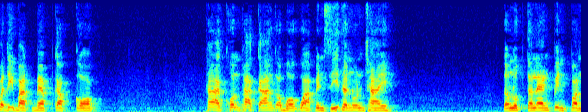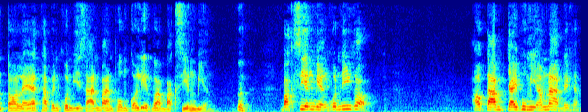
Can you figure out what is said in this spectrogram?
ปฏิบัติแบบกับกอก ถ้าคนภาคกลางก็บอกว่าเป็นสีถนนชัยตลบตะแลงปิ้นป้อนตอแหล ถ้าเป็นคนอีสานบ้านผมก็เรียกว่าบักเสียงเมียง บักเสียงเมียงคนนี้ก็ เอาตามใจผู้มีอำนาจเลยครับ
